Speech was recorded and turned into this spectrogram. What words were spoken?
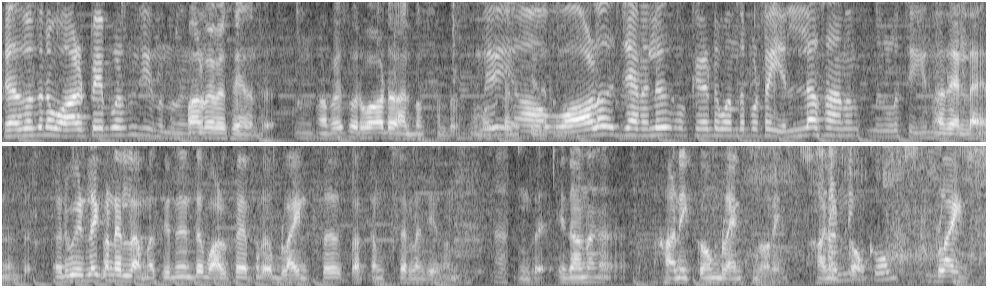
പിന്നെ അതുപോലെ തന്നെ വാൾപേപ്പേഴ്സും ചെയ്യുന്നുണ്ട് വാൾ ചെയ്യുന്നുണ്ട്. വാൾ ഒരുപാട് ആൽബംസ് ഉണ്ട്. വാൾ ജനൽ ഒക്കെ ആയിട്ട് ബന്ധപ്പെട്ട എല്ലാ സാധനം നിങ്ങൾ ചെയ്യുന്നത് അതെല്ലാം ചെയ്യുന്നുണ്ട്. ഒരു വീട്ടിലേക്ക് കൊണ്ടെല്ലാം മസ്ജിദിന്റെ വാൾ പേപ്പർ ബ്ലൈൻഡ്സ് കർട്ടൻസ് എല്ലാം ചെയ്യുന്നുണ്ട്. അതെ ഇതാണ് ഹണികോം ബ്ലൈൻഡ്സ് എന്ന് പറയും. Honeycomb blinds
